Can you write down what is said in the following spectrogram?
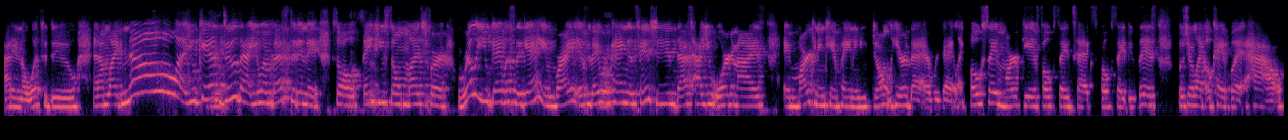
I didn't know what to do. And I'm like, no, you can't do that. You invested in it. So thank you so much for really, you gave us the game, right? If they were paying attention, that's how you organize a marketing campaign. And you don't hear that every day. Like folks say market, folks say text, folks say do this, but you're like, okay, but how?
